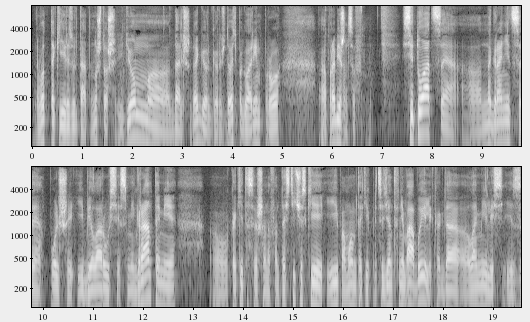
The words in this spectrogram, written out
Вот такие результаты. Ну что ж, идем а, дальше, да, Георгий Георгиевич? Давайте поговорим про Э, про беженцев. Ситуация э, на границе Польши и Беларуси с мигрантами э, какие-то совершенно фантастические, и, по-моему, таких прецедентов не было. А, были, когда ломились из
